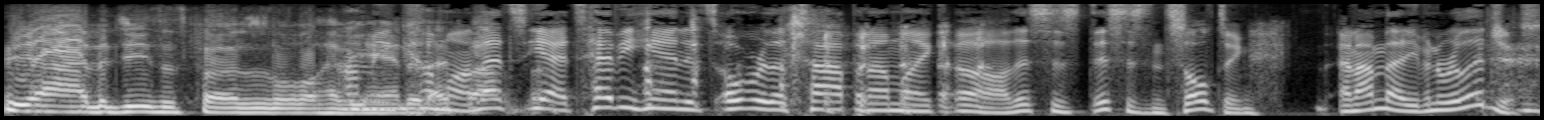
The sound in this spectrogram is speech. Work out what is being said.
Yeah, the Jesus pose is a little heavy handed. I mean, come on, that's yeah, it's heavy handed, it's over the top, and I'm like, oh, this is this is insulting, and I'm not even religious.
